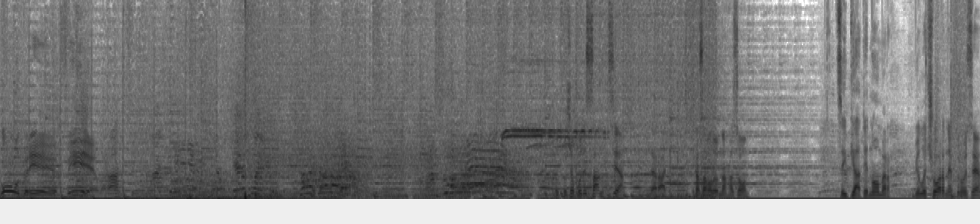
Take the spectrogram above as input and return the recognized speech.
Лоутерів. І Варантів. Тут вже буде санкція для Раді. Завалив на газон. Цей п'ятий номер біло-чорних, друзі.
